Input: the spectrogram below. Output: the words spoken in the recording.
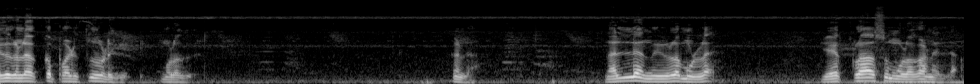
ഇത് പഴുത്തു തുടങ്ങി മുളക്. കണ്ട? നല്ല നീളമുള്ള എ ക്ലാസ് മുളകാണെല്ലാം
